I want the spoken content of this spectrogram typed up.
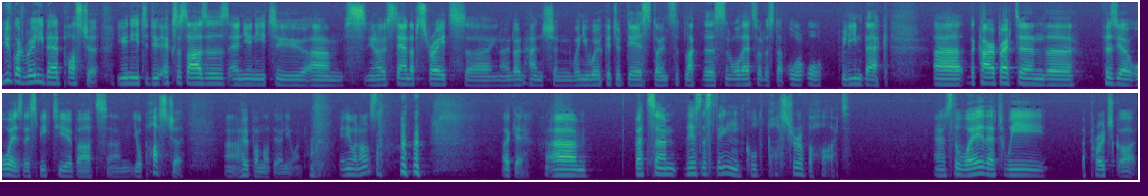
"You've got really bad posture. You need to do exercises, and you need to, um, you know, stand up straight. Uh, you know, don't hunch. And when you work at your desk, don't sit like this, and all that sort of stuff, or, or lean back." Uh, the chiropractor and the physio always they speak to you about um, your posture. Uh, I hope I'm not the only one. Anyone else? okay. But um, there's this thing called posture of the heart. And it's the way that we approach God.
